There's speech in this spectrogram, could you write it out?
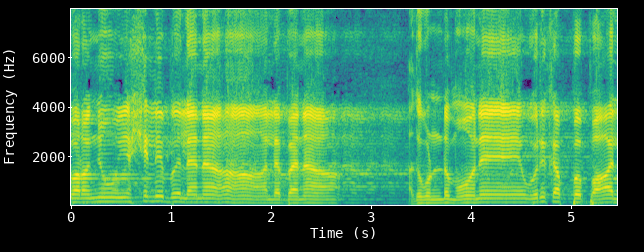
പറഞ്ഞു "യഹ്ലിബ് ലനാ ലബന." അതുകൊണ്ട് മോനെ ഒരു കപ്പ് പാൽ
